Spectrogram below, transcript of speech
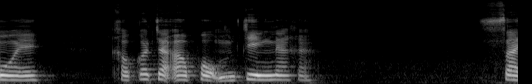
มวย เขาก็จะเอาผมจริงนะคะ ใส่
